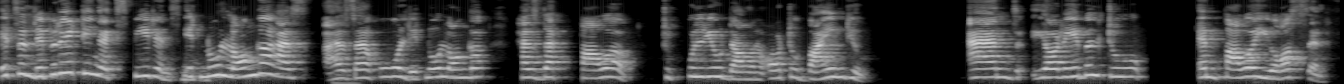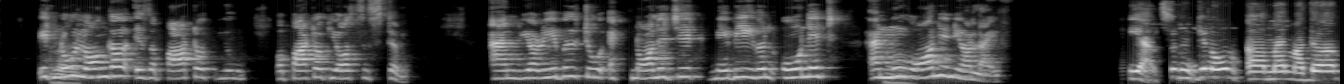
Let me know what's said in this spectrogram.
it's a liberating experience. It mm-hmm. no longer has, has a hold, it no longer has that power to pull you down or to bind you and you're able to empower yourself. It right. no longer is a part of you or part of your system. And you're able to acknowledge it, maybe even own it, and mm. move on in your life. Yeah, so you know, uh, my mother,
